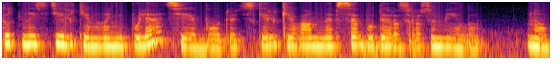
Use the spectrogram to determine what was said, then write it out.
Тут не стільки маніпуляції будуть, скільки вам не все буде зрозуміло. Ну,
